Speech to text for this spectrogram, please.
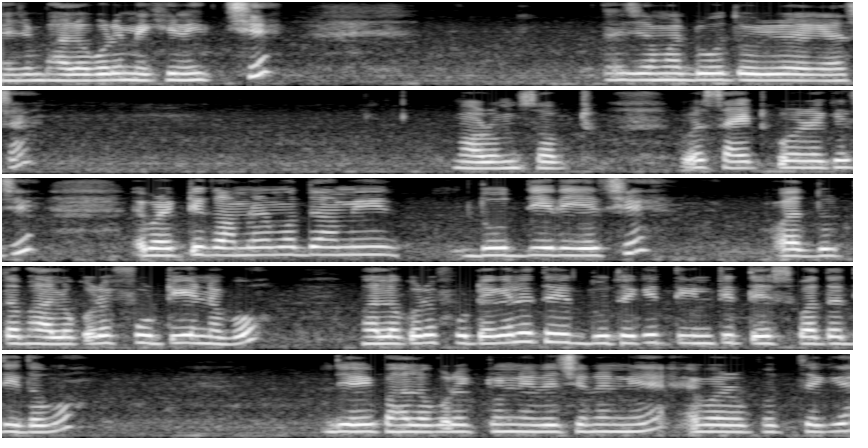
এই যে ভালো করে মেখে নিচ্ছি। এই যে আমার ডো তৈরি হয়ে গেছে। নরম সফট। এবার সাইড করে রেখেছি। এবার একটি গামলার মধ্যে আমি দুধ দিয়ে দিয়েছি। এবার দুধটা ভালো করে ফুটিয়ে নেব। ভালো করে ফুটে গেলে তো দু থেকে তিনটি তেজপাতা দিয়ে দেবো। দিয়ে ভালো করে একটু নেড়ে চেড়ে নিয়ে এবার ওপর থেকে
